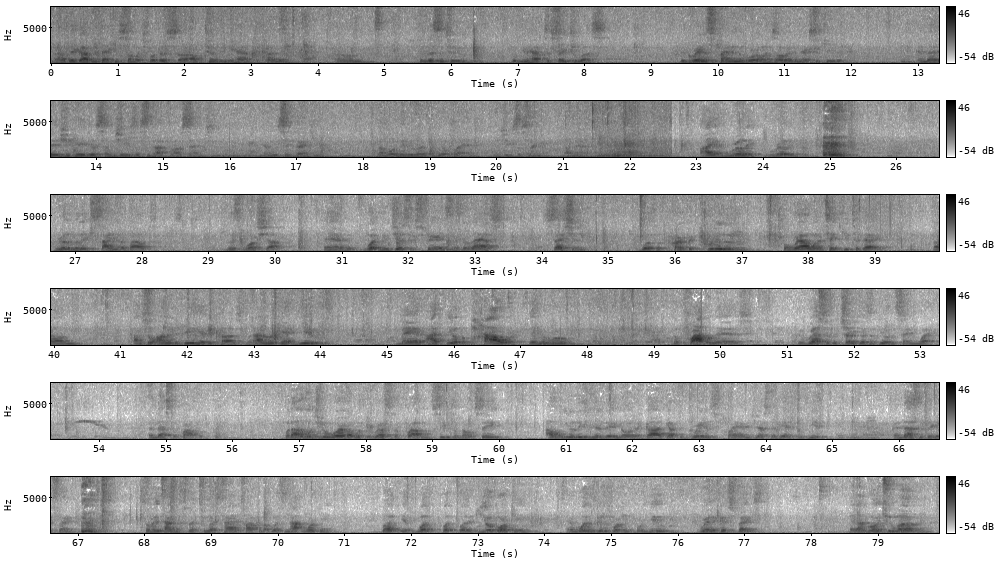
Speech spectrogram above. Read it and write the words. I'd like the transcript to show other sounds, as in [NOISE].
Uh, dear God, we thank you so much for this uh, opportunity we have to kind of um, to listen to what you have to say to us. The greatest plan in the world has already been executed, and that is you gave your son Jesus to die for our sins. And we say thank you. Now, Lord, may we learn from your plan. In Jesus' name, amen. amen. I am really, really, [CLEARS THROAT] really, really excited about this workshop. And what you just experienced in the last session was a perfect prelude for where I want to take you today. Um, I'm so honored to be here because when I look at you, man, I feel the power in the room. The problem is the rest of the church doesn't feel the same way. And that's the problem. But I don't want you to worry about what the rest of the problem sees or don't see. I want you to leave here today knowing that God's got the greatest plan just ahead for you. And that's the biggest thing. [CLEARS THROAT] so many times we spend too much time talking about what's not working. But if what but but if you're working and what is good is working for you, we're in a good space. And I'm going to um,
